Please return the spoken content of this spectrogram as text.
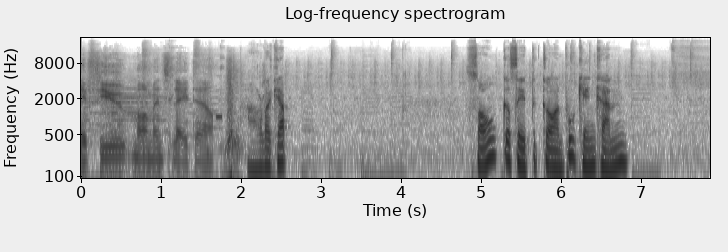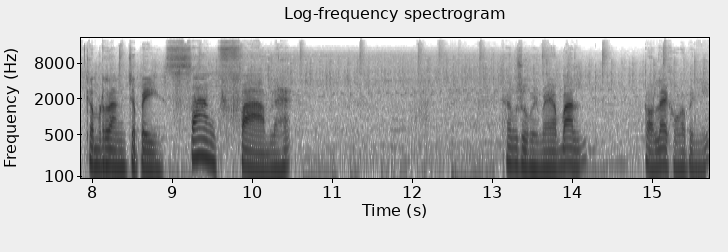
A few moments later. เอาละครับ สองเกษตรกรผู้แข่งขันกำลังจะไปสร้างฟาร์มแล้วฮะท่านผู้ชมเห็นไหมครับบ้านตอนแรกของเราเป็นงนี้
